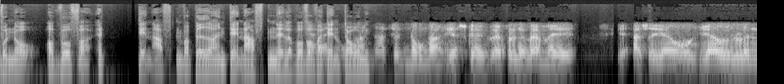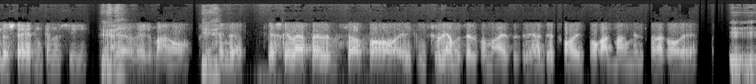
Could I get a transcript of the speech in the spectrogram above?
hvornår og hvorfor, at den aften var bedre end den aften, eller hvorfor ja, var den dårlig? Gange, altså, nogle gange, jeg skal i hvert fald lade være med... Ja, altså, jeg er jo, jeg er jo lønnet af staten, kan man sige. Ja. Det har været i mange år. Ja. Men øh, jeg skal i hvert fald sørge for at ikke isolere mig selv for mig. Så det her, det tror jeg ikke, at ret mange mennesker har godt af. Mm-hmm.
